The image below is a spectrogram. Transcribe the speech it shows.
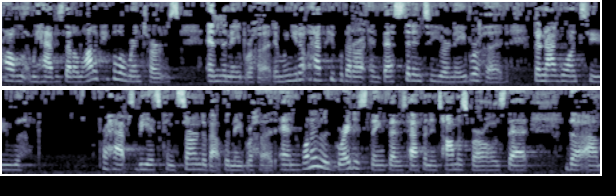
problem that we have is that a lot of people are renters in the neighborhood. And when you don't have people that are invested into your neighborhood, they're not going to perhaps be as concerned about the neighborhood. And one of the greatest things that has happened in Thomasboro is that the um,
